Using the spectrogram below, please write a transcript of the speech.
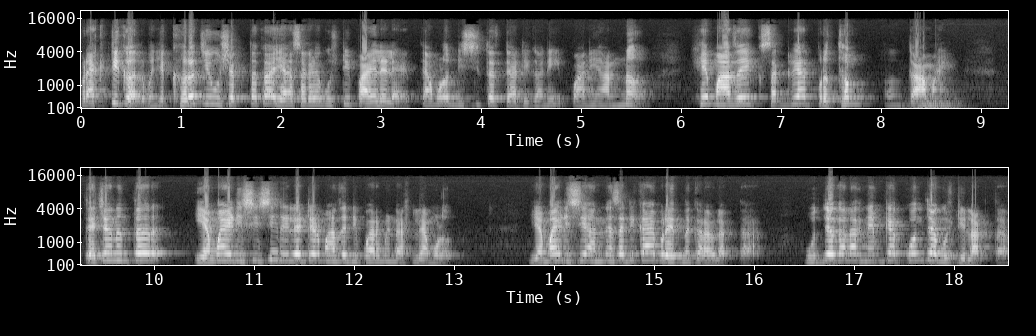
प्रॅक्टिकल म्हणजे खरंच येऊ शकतं का ह्या सगळ्या गोष्टी पाहिलेल्या आहेत. त्यामुळं निश्चितच त्या ठिकाणी पाणी आणणं हे माझं एक सगळ्यात प्रथम काम आहे. त्याच्यानंतर एम आय डी सीशी रिलेटेड माझं डिपार्टमेंट असल्यामुळं एम आय डी सी आणण्यासाठी काय प्रयत्न करावे लागतात? उद्योगाला नेमक्या कोणत्या गोष्टी लागतात?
